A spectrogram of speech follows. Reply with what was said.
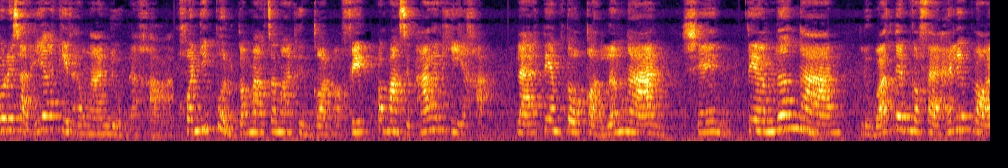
บริษัทที่อากิทำงานอยู่นะคะ คนญี่ปุ่นก็มักจะมาถึงก่อนออฟฟิศประมาณ 15 นาทีค่ะ และเตรียมตัวก่อนเริ่มงาน เช่น เตรียมเรื่องงาน หรือว่าเตรียมกาแฟให้เรียบร้อย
